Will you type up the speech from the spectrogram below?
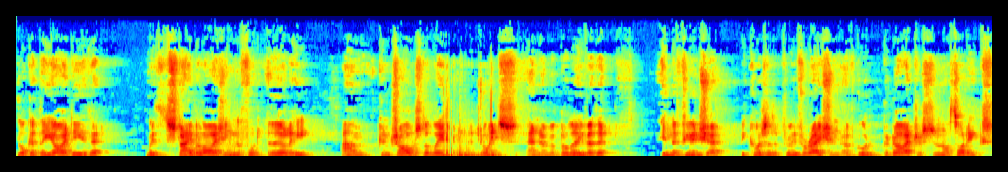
look at the idea that with stabilising the foot early um, controls the wear in the joints, and I'm a believer that in the future, because of the proliferation of good podiatrists and orthotics,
